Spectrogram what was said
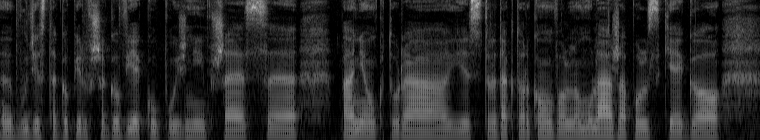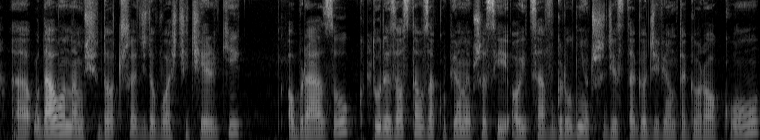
XXI wieku, później przez e, panią, która jest redaktorką Wolnomularza Polskiego, e, udało nam się dotrzeć do właścicielki obrazu, który został zakupiony przez jej ojca w grudniu 1939 roku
